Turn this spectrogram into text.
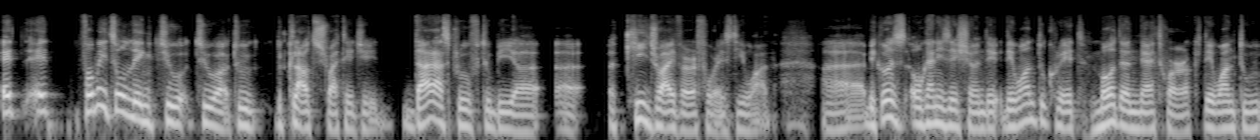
It, it, for me, it's all linked to, to, uh, to the cloud strategy. That has proved to be a, a, a key driver for SD-WAN. Uh, because organization they, they want to create modern network they want to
